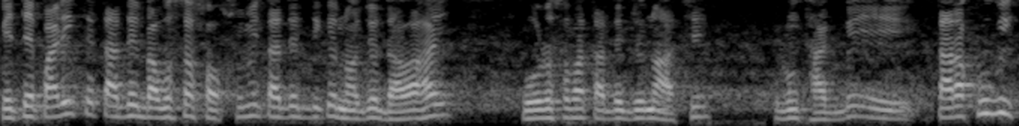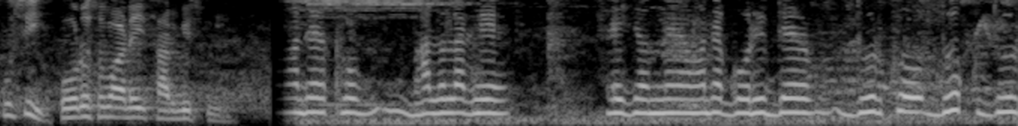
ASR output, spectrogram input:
পেতে পারি, তো তাদের ব্যবস্থা সবসময় তাদের দিকে নজর দেওয়া হয়। পৌরসভা তাদের জন্য আছে। এবং থাকবে তারা খুবই খুশি পৌরসভার এই সার্ভিস নিয়ে। আমাদের খুব ভালো লাগে সেই জন্যে আমাদের গরিবদের দূর দুঃখ দূর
